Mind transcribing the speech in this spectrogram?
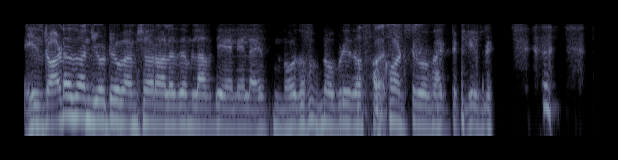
his daughters on YouTube. I'm sure all of them love the LA life. No, the, nobody the Of fuck course. wants to go back to Cleveland,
